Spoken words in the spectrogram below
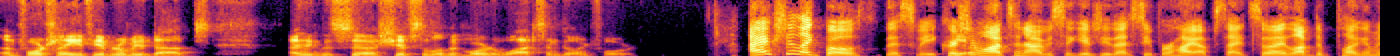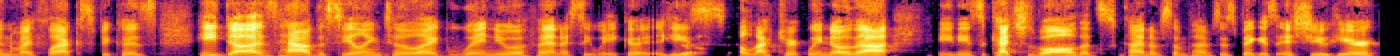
unfortunately, if you have Romeo Doubs, I think this uh, shifts a little bit more to Watson going forward. I actually like both this week. Christian yeah. Watson obviously gives you that super high upside. So I love to plug him into my flex because he does have the ceiling to like win you a fantasy week. Uh, he's yeah. electric. We know that. He needs to catch the ball. That's kind of sometimes his biggest issue here.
